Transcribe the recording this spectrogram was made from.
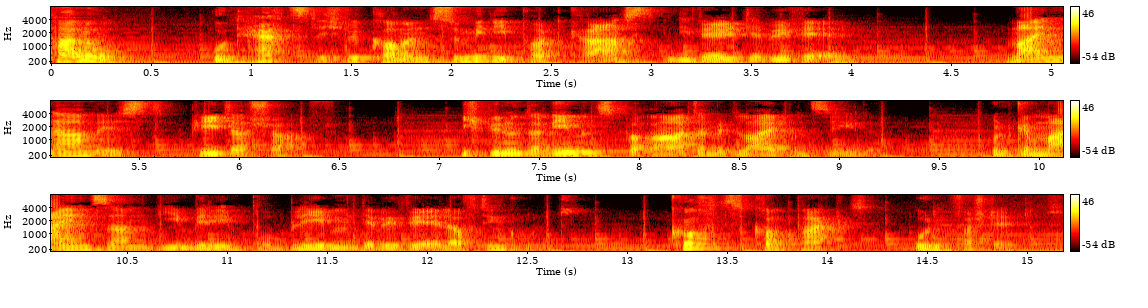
Hallo und herzlich willkommen zum Mini-Podcast in die Welt der BWL. Mein Name ist Peter Scharf. Ich bin Unternehmensberater mit Leib und Seele und gemeinsam gehen wir den Problemen der BWL auf den Grund. Kurz, kompakt, unverständlich.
